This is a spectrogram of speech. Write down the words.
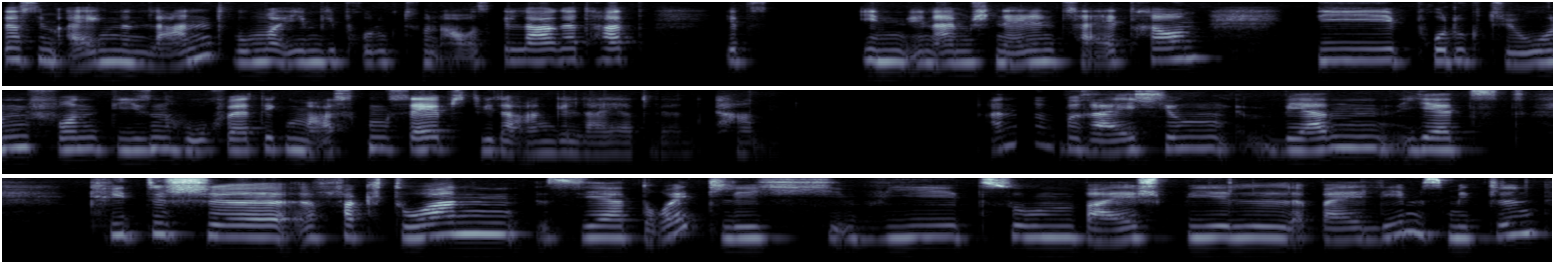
dass im eigenen Land, wo man eben die Produktion ausgelagert hat, jetzt in, in einem schnellen Zeitraum die Produktion von diesen hochwertigen Masken selbst wieder angeleiert werden kann. Anderen Bereichen werden jetzt kritische Faktoren sehr deutlich, wie zum Beispiel bei Lebensmitteln,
